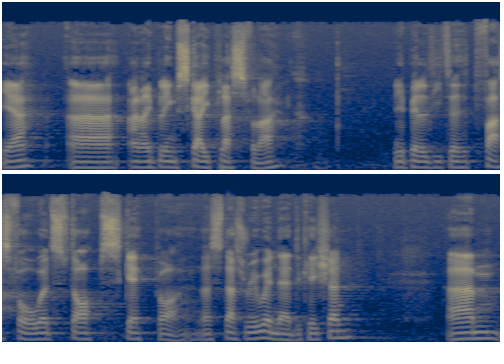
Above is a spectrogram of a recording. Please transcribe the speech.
Yeah, uh, and I blame Sky Plus for that. The ability to fast forward, stop, skip, oh, that's, that's ruined education. Um,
